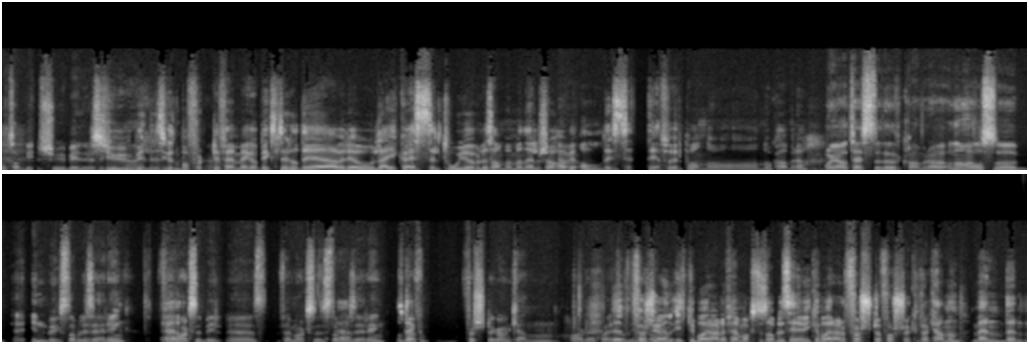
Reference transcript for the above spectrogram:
og ta 20 bilder i 20 bilder i sekundet på 45 megapiksler. Og det er vel jo Leica SL2 gjør vel det samme, men ellers så har Ja. vi aldri sett det før på noe, noe kamera. Og jeg har testet dette kameraet, og den har også innbygd stabilisering. Ja. Femakset bil- eh, stabilisering. Og det- er første gang Canon har det på et Det av de Første gang, Ikke bare er det femaksestabilisering, ikke bare er det første forsøket fra Canon, men Mm. den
